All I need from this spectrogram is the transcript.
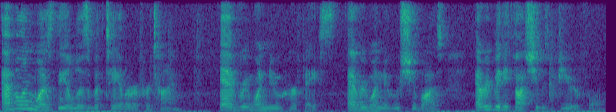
Evelyn was the Elizabeth Taylor of her time. Everyone knew her face. Everyone knew who she was. Everybody thought she was beautiful.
